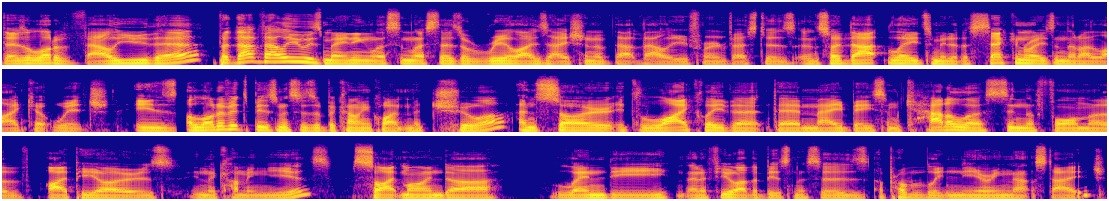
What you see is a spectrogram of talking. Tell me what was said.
there's a lot of value there, but that value is meaningless unless there's a realization of that value for investors. And so that leads me to the second reason that I like it, which is a lot of its businesses are becoming quite mature. And so it's likely that there may be some catalysts in the form of IPOs in the coming years. SiteMinder, Lendi, and a few other businesses are probably nearing that stage.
